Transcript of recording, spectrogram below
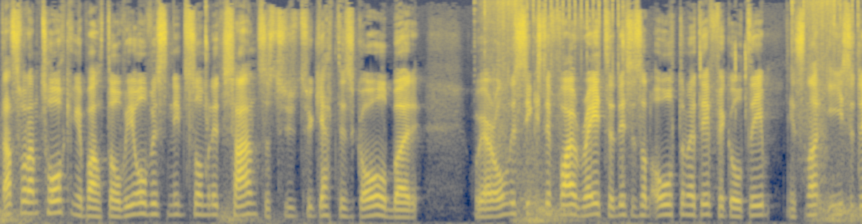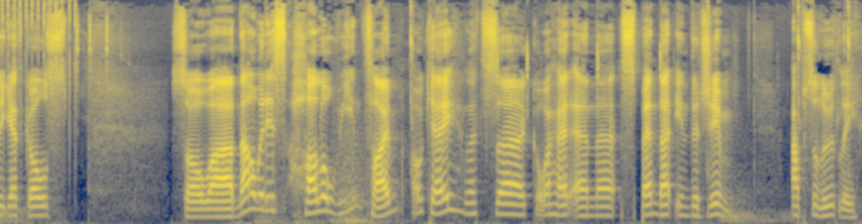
That's what I'm talking about, though. We always need so many chances to, to get this goal, but we are only 65 rated. This is an ultimate difficulty. It's not easy to get goals. So uh, now it is Halloween time. Okay, let's uh, go ahead and uh, spend that in the gym. Absolutely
